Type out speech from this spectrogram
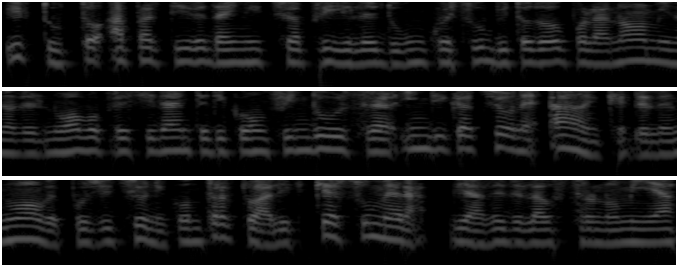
il tutto a partire da inizio aprile, dunque subito dopo la nomina del nuovo presidente di Confindustria, indicazione anche delle nuove posizioni contrattuali che assumerà Viale dell'Austronomia.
